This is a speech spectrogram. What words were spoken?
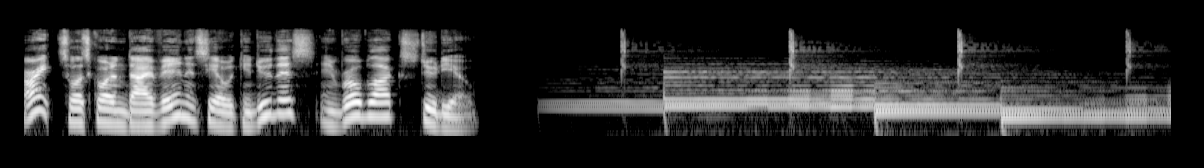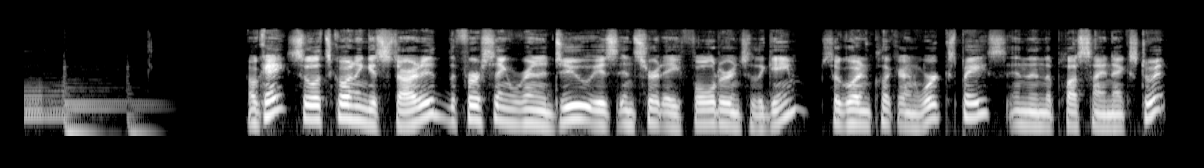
Alright, so let's go ahead and dive in and see how we can do this in Roblox Studio. Okay, so let's go ahead and get started. The first thing we're going to do is insert a folder into the game. So go ahead and click on Workspace and then the plus sign next to it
